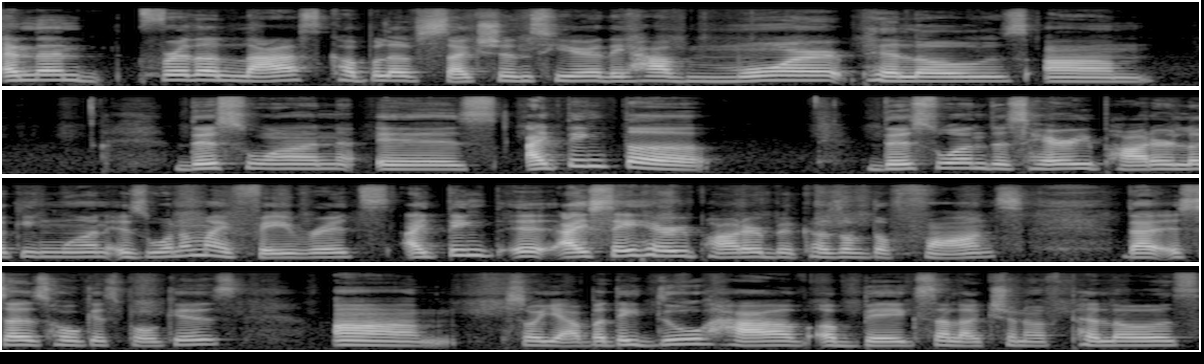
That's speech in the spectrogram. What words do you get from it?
And then for the last couple of sections here, they have more pillows. Um, this one is, I think the this one, this Harry Potter looking one, is one of my favorites. I think it, I say Harry Potter because of the fonts that it says Hocus Pocus. Um, so yeah, but they do have a big selection of pillows.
